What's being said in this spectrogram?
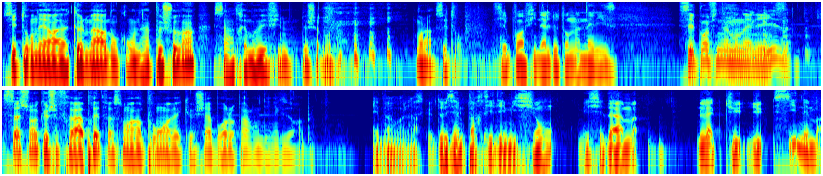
c'est tourné à Colmar, donc on est un peu chauvin. C'est un très mauvais film de Chabrol. voilà, c'est tout. C'est le point final de ton analyse? C'est le point final de mon analyse, sachant que je ferai après de façon un pont avec Chabrol en parlant d'inexorable. Et ben voilà. Parce que Deuxième partie d'émission, messieurs dames, l'actu du cinéma.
